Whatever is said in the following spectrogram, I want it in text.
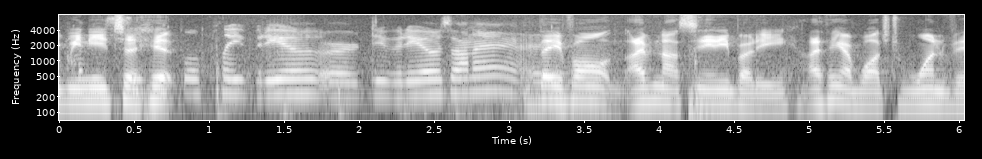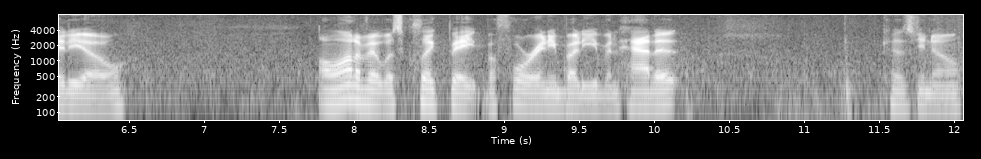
we Have you need to seen hit. people play video or do videos on it. or- They've all. I've not seen anybody. I think I've watched one video. A lot of it was clickbait before anybody even had it, because you know.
